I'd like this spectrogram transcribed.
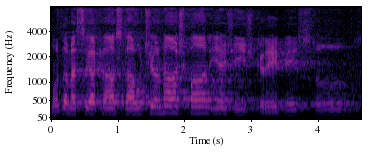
Modleme se, jak nás naučil náš Pán Ježíš Kristus.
